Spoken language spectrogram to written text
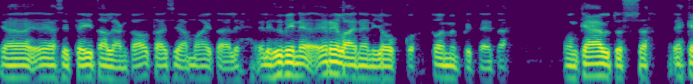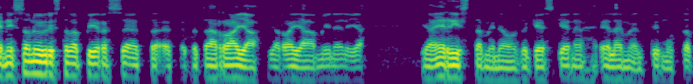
ja, ja sitten Italian kaltaisia maita. Eli, eli hyvin erilainen joukko toimenpiteitä on käytössä. Ehkä niissä on yhdistävä piirre se, että, että, että tämä raja ja rajaaminen ja ja eristäminen on se keskeinen elementti, mutta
